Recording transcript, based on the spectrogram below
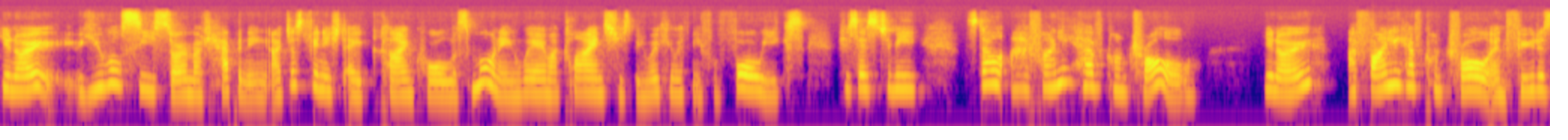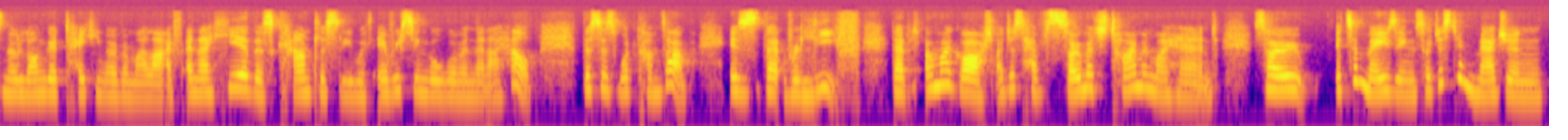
you know you will see so much happening. I just finished a client call this morning where my client she's been working with me for four weeks. She says to me Stell, i finally have control you know I finally have control and food is no longer taking over my life. And I hear this countlessly with every single woman that I help. This is what comes up is that relief that, oh my gosh, I just have so much time in my hand. So it's amazing. So just imagine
